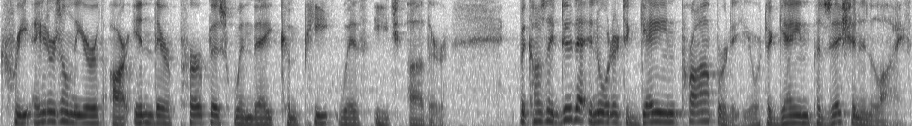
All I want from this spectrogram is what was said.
creators on the earth are in their purpose when they compete with each other because they do that in order to gain property or to gain position in life.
